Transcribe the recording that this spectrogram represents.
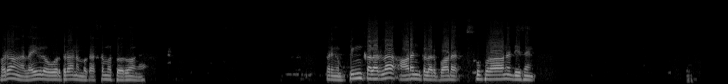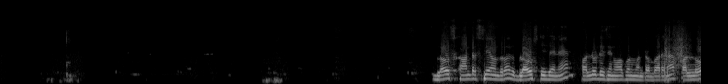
வருவாங்க. லைவ்ல ஒவ்வொருத்தரா நம்ம கஸ்டமர்ஸ் வருவாங்க. பாருங்க பிங்க் கலர்ல ஆரஞ்சு கலர் பார்டர் சூப்பரான டிசைன் பிளவுஸ் கான்ட்ராஸ்ட்லயே வந்துடும் இது பிளவுஸ் டிசைனு பல்லு டிசைன் ஓபன் பண்றேன் பாருங்க. பல்லு.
